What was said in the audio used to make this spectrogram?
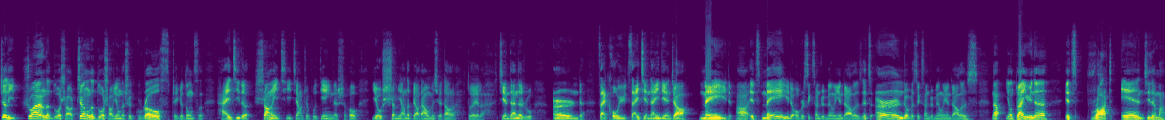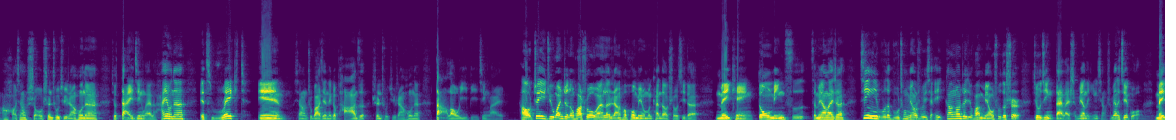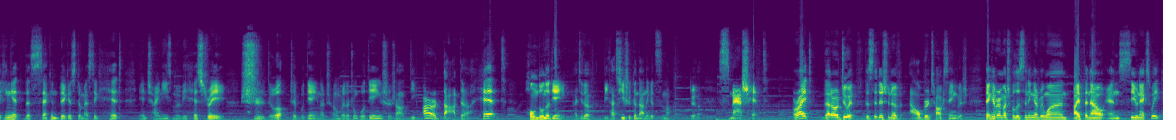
这里赚了多少，挣了多少，用的是 growth 这个动词。还记得上一期讲这部电影的时候，有什么样的表达我们学到了？对了，简单的如 earned，再口语再简单一点叫 made 啊，it's made over six hundred million dollars，it's earned over six hundred million dollars。那用短语呢，it's brought in，记得吗？啊，好像手伸出去，然后呢就带进来了。还有呢，it's raked in。像猪八戒那个耙子伸出去，然后呢大捞一笔进来。好，这一句完整的话说完了，然后后面我们看到熟悉的 Making 动名词怎么样来着？进一步的补充描述一下，诶，刚刚这句话描述的事儿究竟带来什么样的影响，什么样的结果？Making it the second biggest domestic hit in Chinese movie history，使得这部电影呢成为了中国电影史上第二大的 hit，轰动的电影。还记得比它气势更大那个词吗？对了，smash hit。All right, that'll do it for this edition of Albert Talks English. Thank you very much for listening, everyone. Bye for now, and see you next week.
